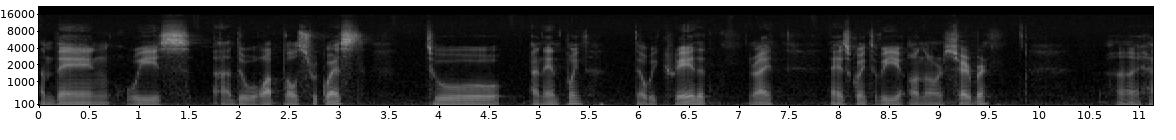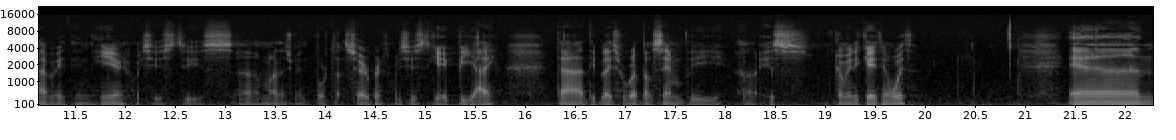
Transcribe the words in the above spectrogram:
And then we uh, do a post request to an endpoint that we created, right? That is going to be on our server. I have it in here, which is this uh, management portal server, which is the API that the Blazor WebAssembly uh, is communicating with. And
